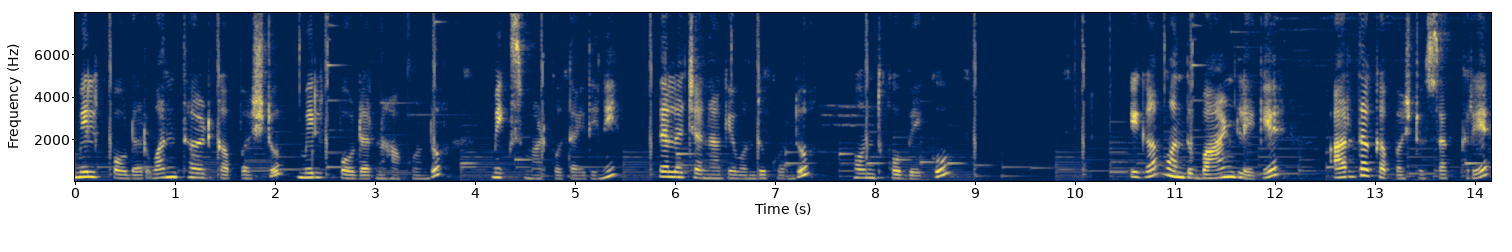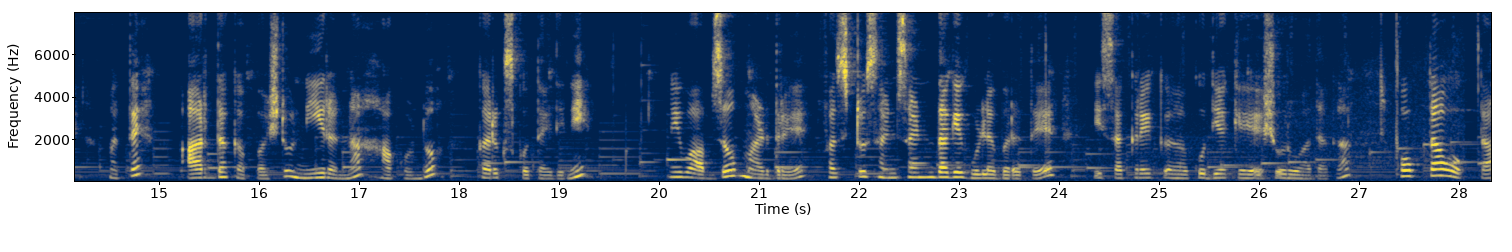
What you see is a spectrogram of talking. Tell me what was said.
ಮಿಲ್ಕ್ ಪೌಡರ್ ಒನ್ ಥರ್ಡ್ ಕಪ್ಪಷ್ಟು ಮಿಲ್ಕ್ ಪೌಡರ್ನ ಹಾಕ್ಕೊಂಡು ಮಿಕ್ಸ್ ಮಾಡ್ಕೋತಾ ಇದ್ದೀನಿ. ಎಲ್ಲ ಚೆನ್ನಾಗಿ ಒಂದಕ್ಕೊಂದು ಹೊಂದ್ಕೋಬೇಕು. ಈಗ ಒಂದು ಬಾಣಲೆಗೆ ಅರ್ಧ ಕಪ್ಪಷ್ಟು ಸಕ್ಕರೆ ಮತ್ತು ಅರ್ಧ ಕಪ್ಪಷ್ಟು ನೀರನ್ನು ಹಾಕ್ಕೊಂಡು ಕರಗಿಸ್ಕೊತಾ ಇದ್ದೀನಿ. ನೀವು ಅಬ್ಸರ್ವ್ ಮಾಡಿದ್ರೆ ಫಸ್ಟು ಸಣ್ಣ ಸಣ್ಣದಾಗೆ ಗುಳ್ಳೆ ಬರುತ್ತೆ. ಈ ಸಕ್ಕರೆ ಕುದಿಯೋಕ್ಕೆ ಶುರುವಾದಾಗ ಹೋಗ್ತಾ ಹೋಗ್ತಾ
